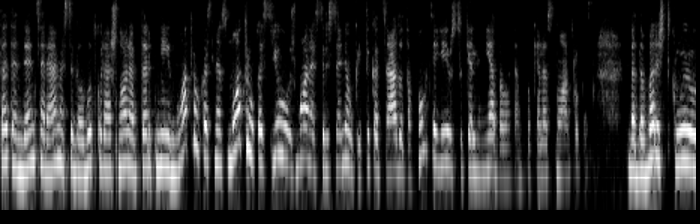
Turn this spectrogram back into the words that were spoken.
ta tendencija remiasi galbūt, kurią aš noriu aptarti, ne į nuotraukas, nes nuotraukas jau žmonės ir seniau, kai tik atsirado ta funkcija, jie ir sukelinėdavo ten po kelias nuotraukas. Bet dabar iš tikrųjų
